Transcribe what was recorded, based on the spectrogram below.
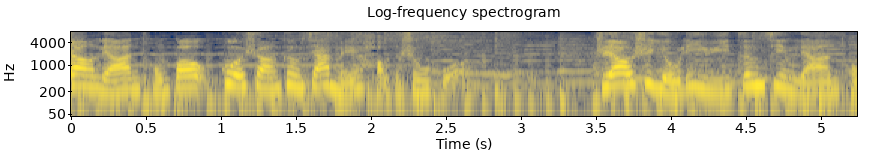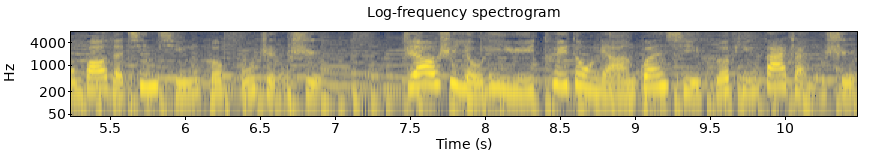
让两岸同胞过上更加美好的生活。只要是有利于增进两岸同胞的亲情和福祉的事，只要是有利于推动两岸关系和平发展的事。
